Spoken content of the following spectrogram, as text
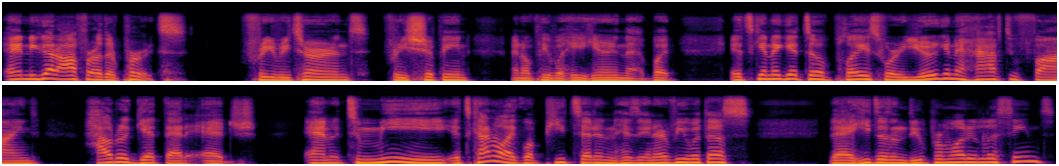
and you got to offer other perks free returns free shipping i know people hate hearing that but it's going to get to a place where you're going to have to find how to get that edge and to me it's kind of like what pete said in his interview with us that he doesn't do promoted listings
